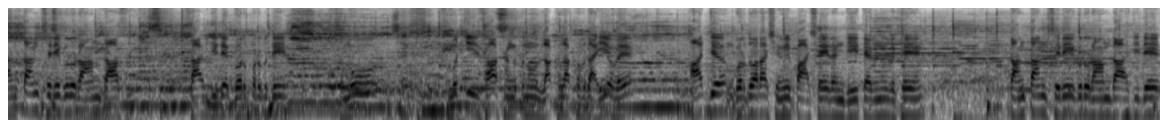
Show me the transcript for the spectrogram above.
ਧੰਨ ਧੰਨ ਸ੍ਰੀ ਗੁਰੂ ਰਾਮਦਾਸ ਸਾਹਿਬ ਜੀ ਦੇ ਗੁਰਪੁਰਬ ਦੇ ਸਮੂਹ ਸਮੁੱਚੀ ਸਾਧ ਸੰਗਤ ਨੂੰ ਲੱਖ ਲੱਖ ਵਧਾਈ ਹੋਵੇ। ਅੱਜ ਗੁਰਦੁਆਰਾ ਛੇਵੀਂ ਪਾਤਸ਼ਾਹੀ ਰਣਜੀਤ ਐਵਨਿਊ ਵਿਖੇ ਧੰਨ ਧੰਨ ਸ੍ਰੀ ਗੁਰੂ ਰਾਮਦਾਸ ਜੀ ਦੇ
